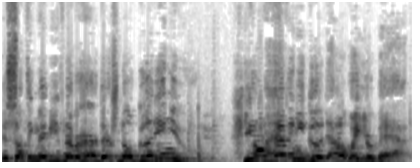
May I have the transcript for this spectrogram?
is something maybe you've never heard. There's no good in you. You don't have any good to outweigh your bad.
